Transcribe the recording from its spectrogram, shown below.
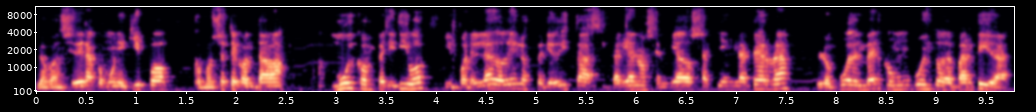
lo considera como un equipo, como yo te contaba, muy competitivo y por el lado de los periodistas italianos enviados aquí a Inglaterra lo pueden ver como un punto de partida,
